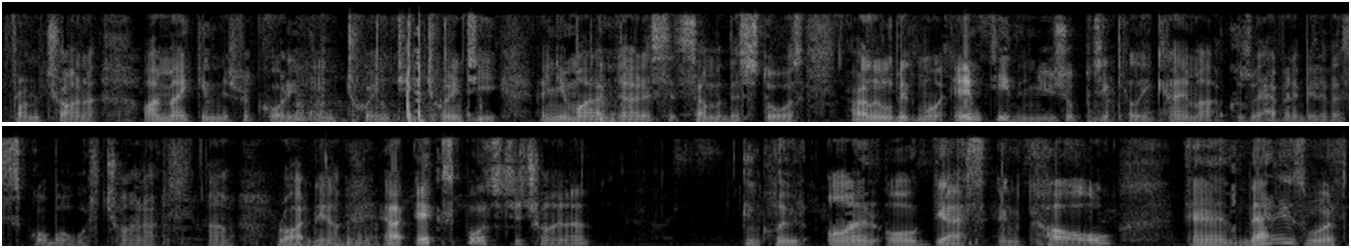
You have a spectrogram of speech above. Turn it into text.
from China. I'm making this recording in 2020 and you might have noticed that some of the stores are a little bit more empty than usual, particularly Kmart because we're having a bit of a squabble with China um, right now. Our exports to China include iron ore, gas and coal and that is worth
